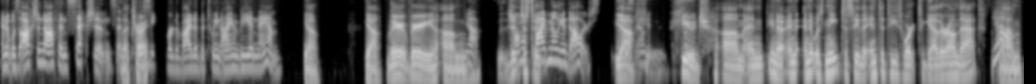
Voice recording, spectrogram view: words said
And it was auctioned off in sections, and That's the right. proceeds were divided between IMB and NAMB. Yeah. Yeah, very, very. Um, Yeah. ju- Almost just five million dollars. Yeah huge um and you know and and it was neat to see the entities work together on that Yeah. um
